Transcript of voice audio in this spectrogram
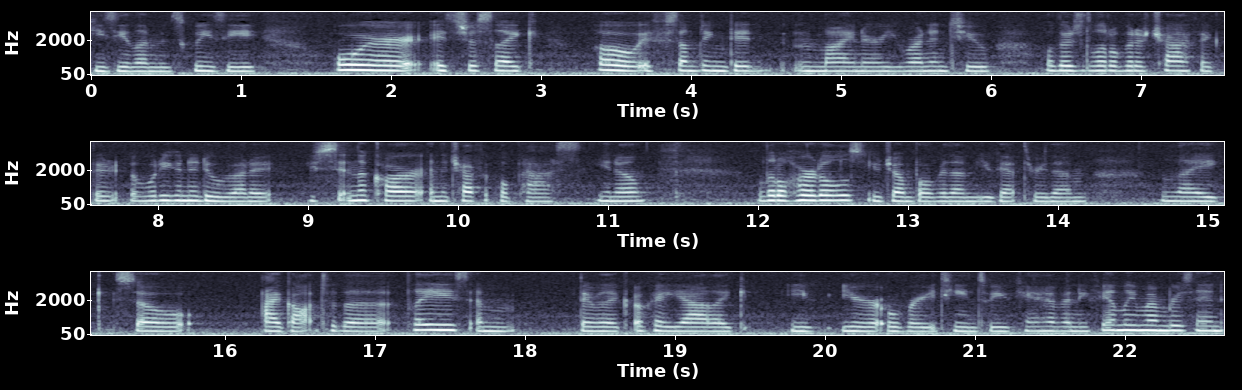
peasy lemon squeezy. Or it's just like, oh, if something did minor you run into, oh, there's a little bit of traffic. There, what are you gonna do about it? You sit in the car and the traffic will pass. You know, little hurdles, you jump over them, you get through them. Like so, I got to the place and they were like, okay, yeah, like you you're over 18, so you can't have any family members in.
